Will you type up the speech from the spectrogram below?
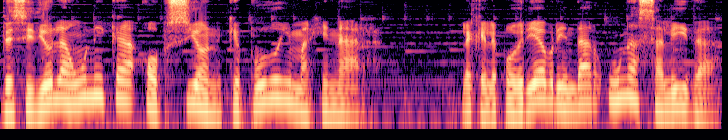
decidió la única opción que pudo imaginar, la que le podría brindar una salida,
